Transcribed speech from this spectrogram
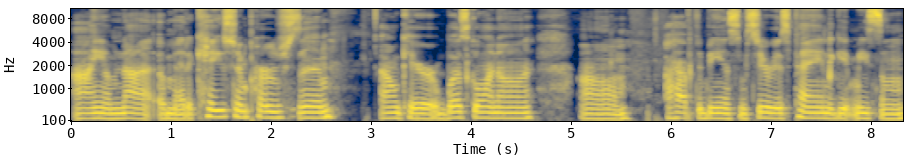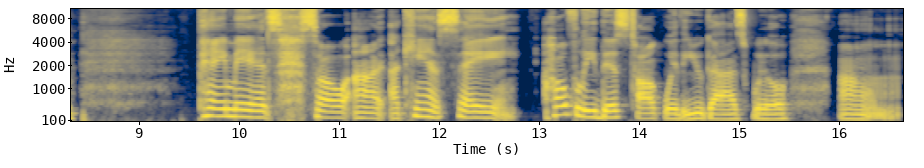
I am not a medication person. I don't care what's going on. Um, I have to be in some serious pain to get me some pain meds. So I, I can't say hopefully this talk with you guys will um,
